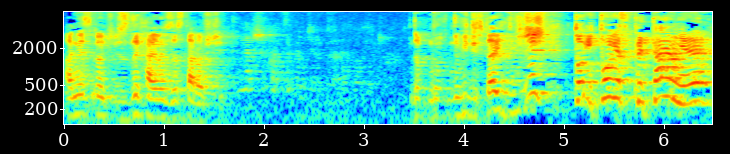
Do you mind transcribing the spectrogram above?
a nie skończyć zdychając ze starości. No, no, no widzisz, to, widzisz to, i to jest pytanie,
